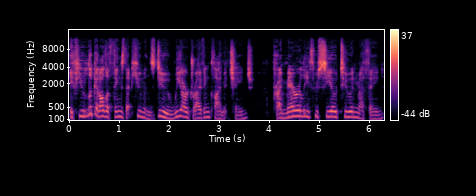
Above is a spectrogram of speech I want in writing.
if you look at all the things that humans do, we are driving climate change primarily through CO2 and methane.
